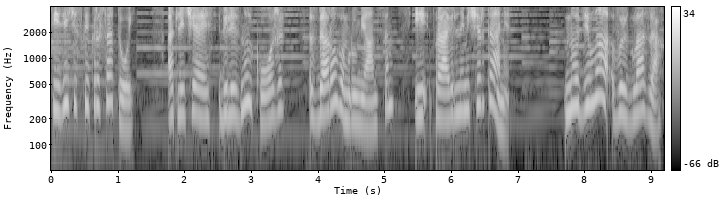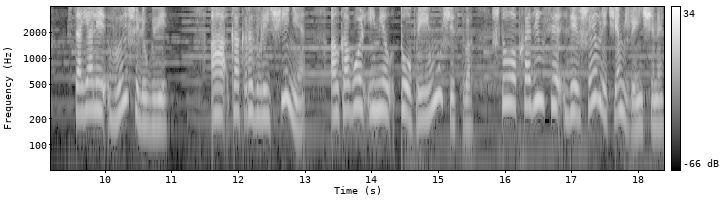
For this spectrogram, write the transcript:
физической красотой – отличаясь белизной кожи, здоровым румянцем и правильными чертами. Но дела в их глазах стояли выше любви, а как развлечение алкоголь имел то преимущество, что обходился дешевле, чем женщины.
